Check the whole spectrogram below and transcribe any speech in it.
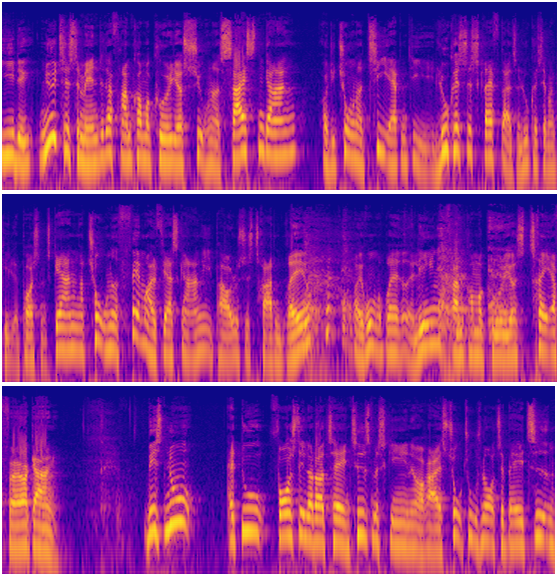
I det nye testamente, der fremkommer Kurios 716 gange, og de 210 af dem, de er i Lukas' skrifter, altså Lukas evangeliet Apostlenes Gerninger, 275 gange i Paulus' 13 breve, og i Romerbrevet alene fremkommer Kurios 43 gange. Hvis nu, at du forestiller dig at tage en tidsmaskine og rejse 2000 år tilbage i tiden,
